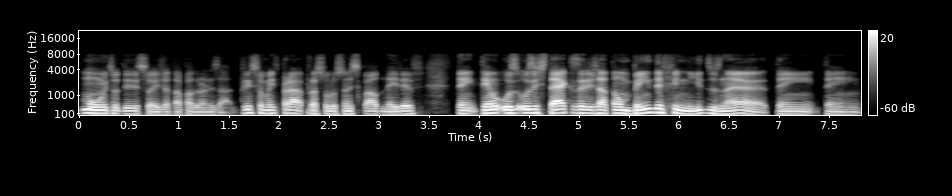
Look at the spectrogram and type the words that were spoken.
Muito disso aí já está padronizado. Principalmente para soluções cloud native. Tem, tem os, os stacks eles já estão bem definidos, né? Tem. tem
